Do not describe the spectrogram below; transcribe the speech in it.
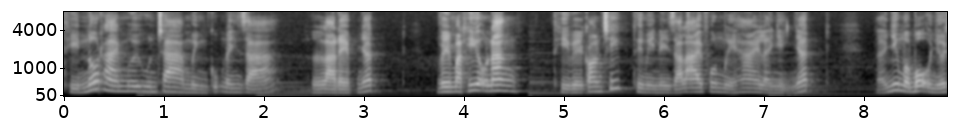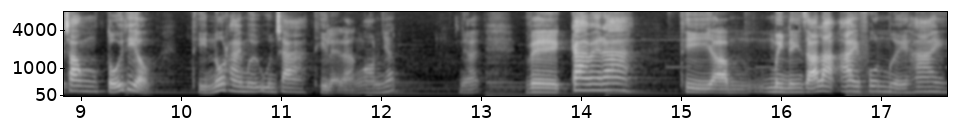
thì Note 20 Ultra mình cũng đánh giá là đẹp nhất. Về mặt hiệu năng thì về con chip thì mình đánh giá là iPhone 12 là nhỉnh nhất Đấy, nhưng mà bộ nhớ trong tối thiểu thì Note 20 Ultra thì lại là ngon nhất Đấy. về camera thì um, mình đánh giá là iPhone 12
